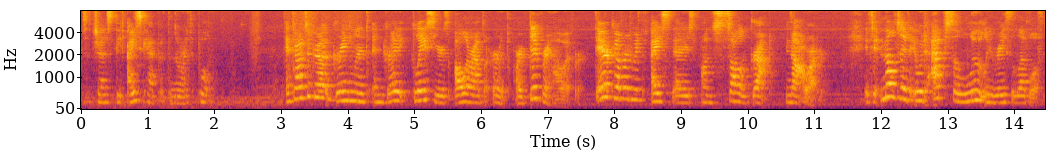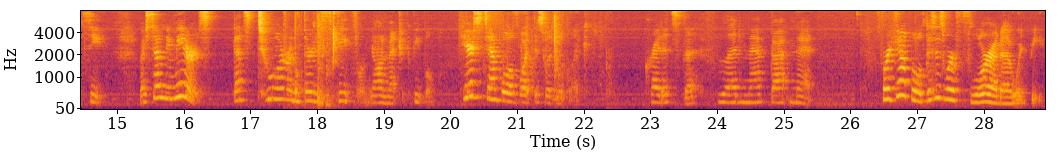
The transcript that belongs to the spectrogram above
such as the ice cap at the North Pole. Antarctica, Greenland, and great glaciers all around the Earth are different, however. They are covered with ice that is on solid ground, not water. If it melted, it would absolutely raise the level of the sea. By 70 meters! That's 230 feet for non-metric people. Here's a sample of what this would look like. Credits to floodmap.net. For example, this is where Florida would be.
